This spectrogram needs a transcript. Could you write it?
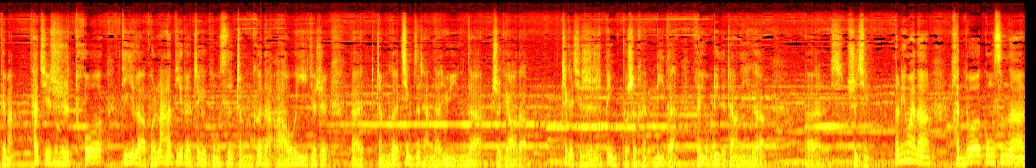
对吧？它其实是拖低了或拉低了这个公司整个的 ROE，就是呃整个净资产的运营的指标的，这个其实并不是很利的、很有利的这样的一个呃事情。那另外呢，很多公司呢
